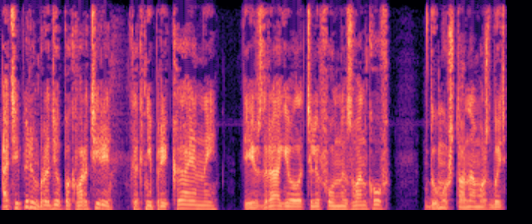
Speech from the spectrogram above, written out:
А теперь он бродил по квартире, как неприкаянный, и вздрагивал от телефонных звонков, думал, что она, может быть,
